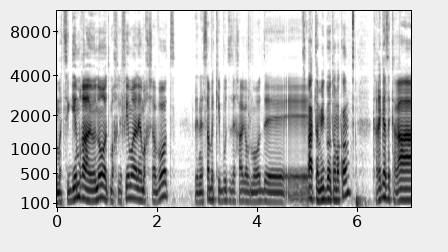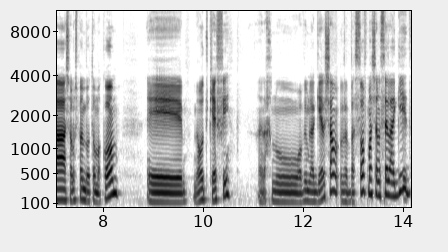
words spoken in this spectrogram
מציגים רעיונות, מחליפים עליהם מחשבות. זה נעשה בקיבוץ, דרך אגב, מאוד... אה, אה, אה, תמיד באותו מקום? כרגע זה קרה שלוש פעמים באותו מקום, אה, מאוד כיפי, אנחנו אוהבים להגיע לשם, ובסוף מה שאני מנסה להגיד,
